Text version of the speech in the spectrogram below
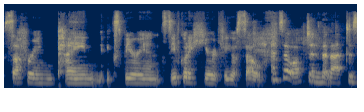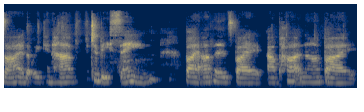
suffering, pain, experience. You've got to hear it for yourself. And so often that that desire that we can have to be seen by others, by our partner, by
